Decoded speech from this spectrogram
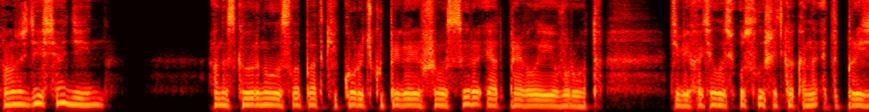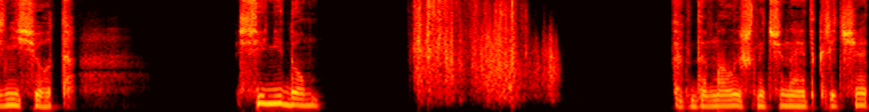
«Он здесь один». Она сковырнула с лопатки корочку пригоревшего сыра и отправила ее в рот. Тебе хотелось услышать, как она это произнесет. «Синий дом». Когда малыш начинает кричать,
